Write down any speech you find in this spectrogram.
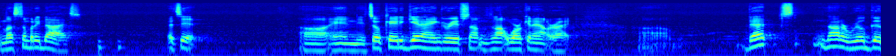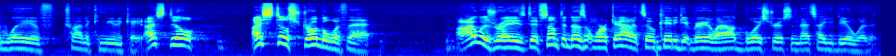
unless somebody dies. That's it. Uh, and it's okay to get angry if something's not working out right. Um, that's not a real good way of trying to communicate. I still, I still struggle with that. I was raised if something doesn't work out, it's okay to get very loud, boisterous, and that's how you deal with it.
